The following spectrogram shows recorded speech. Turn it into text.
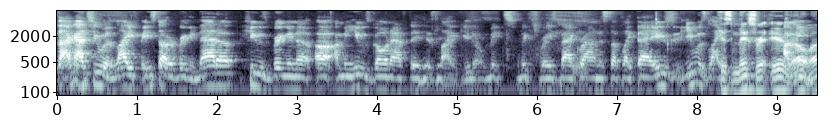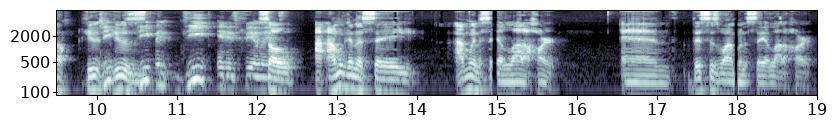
yeah. I got you in life. And he started bringing that up. He was bringing up. Uh, I mean, he was going after his like you know mixed mixed race background and stuff like that. He was he was like His mixed. Ra- it- I oh mean, wow, he deep, he was deep in deep in his feelings. So I, I'm gonna say I'm gonna say a lot of heart, and this is why I'm gonna say a lot of heart.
